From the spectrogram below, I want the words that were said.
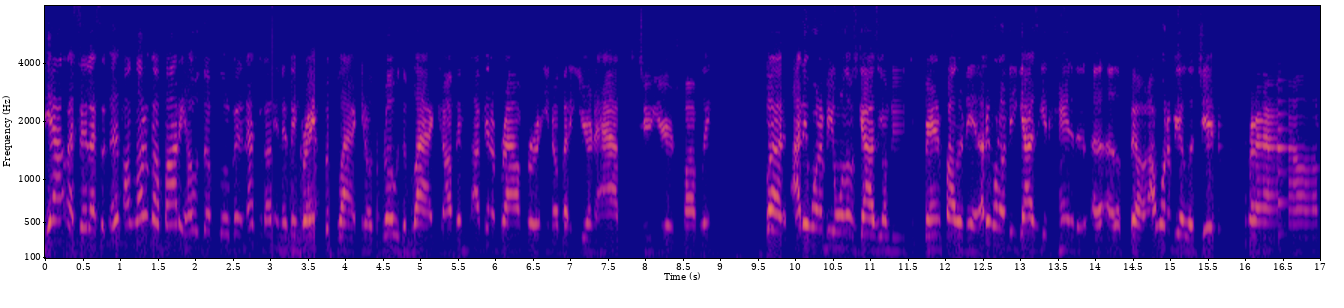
Yeah, I said, I said, a lot of my body holds up a little bit, and that's another thing that's been great. Put black, you know, the road to black. You know, I've been I've been around for you know about a year and a half to two years probably, but I didn't want to be one of those guys going to be grandfathered in. I didn't want to be guys that get handed a, a, belt. I want to be a legit brown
